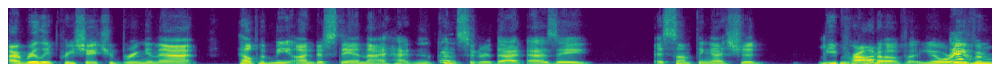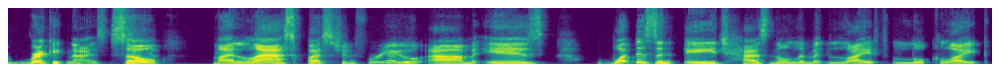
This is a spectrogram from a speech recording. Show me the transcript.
I really appreciate you bringing that, helping me understand that. I hadn't considered that as a as something I should be Mhm. proud of, you know, or Yeah. even recognize. So Yeah. my last question for Yeah. you um, is what does an age has no limit life look like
